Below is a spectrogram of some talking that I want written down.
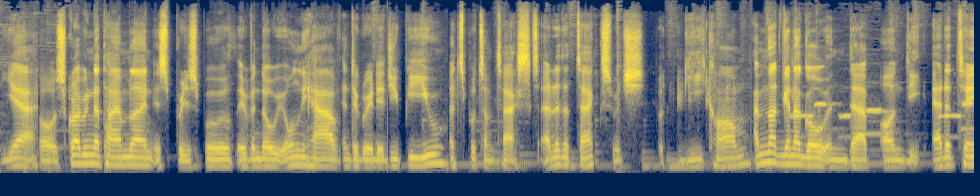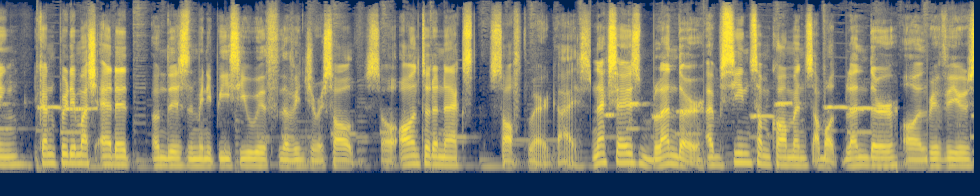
yeah, so scrubbing the timeline is pretty smooth even though we only have integrated GPU. Let's put some text. Let's edit the text, which put Geekom. I'm not gonna go in depth on the editing. You can pretty much edit on this mini PC with DaVinci Resolve. So on to the next software, guys. Next is Blender. I've seen some comments about Blender on reviews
